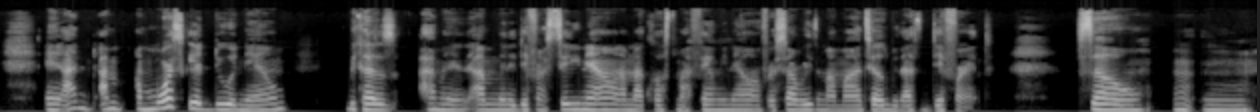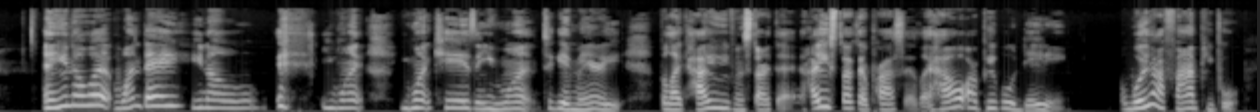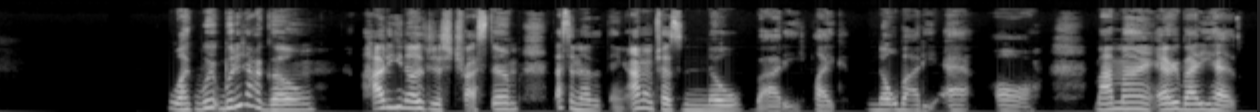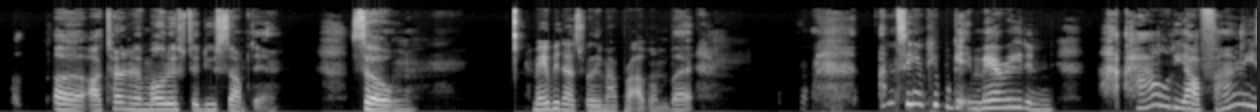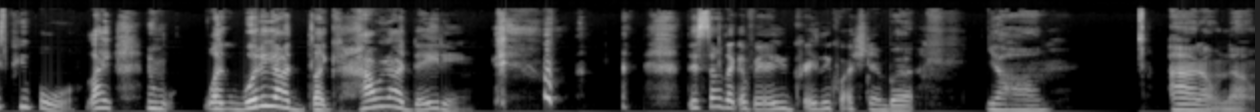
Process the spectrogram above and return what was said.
And I I'm I'm more scared to do it now because I'm in I'm in a different city now and I'm not close to my family now and for some reason my mind tells me that's different. So, mm-mm. And you know what? One day, you know, you want you want kids and you want to get married, but like how you even start that? How do you start that process? Like how are people dating? Where y'all find people? Like, where, where do y'all go? How do you know to just trust them? That's another thing. I don't trust nobody. Like, nobody at all. My mind, everybody has uh, alternative motives to do something. So, maybe that's really my problem. But I'm seeing people getting married and how do y'all find these people? Like, and like, what are y'all like? How are y'all dating? this sounds like a very crazy question, but y'all, I don't know.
